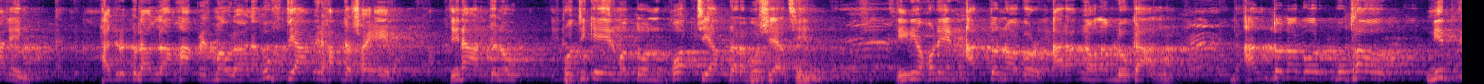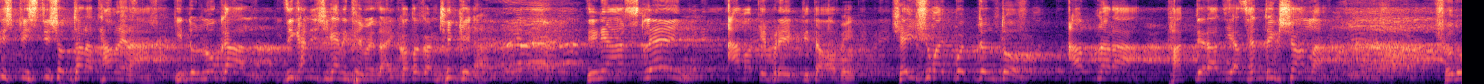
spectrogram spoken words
আলেম হাজরতুল্লাহ আল্লাহ হাফেজ মাওলানা মুফতি আমির হামজা সাহেব। তেনার জন্য প্রতীকের মতন পথে আপনারা বসে আছেন। তিনি হলেন আন্তনগর আর আমি হলাম লোকাল। আন্তনগর কোথাও নির্দিষ্ট স্টেশন ছাড়া থামে না, কিন্তু লোকাল যেখানে সেখানে থেমে যায়। কতক্ষণ ঠিক কিনা? তিনি আসলেই আমাকে ব্রেক দিতে হবে। সেই সময় পর্যন্ত আপনারা থাকতে রাজি আছেন তো ইনশাআল্লাহ? শুধু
